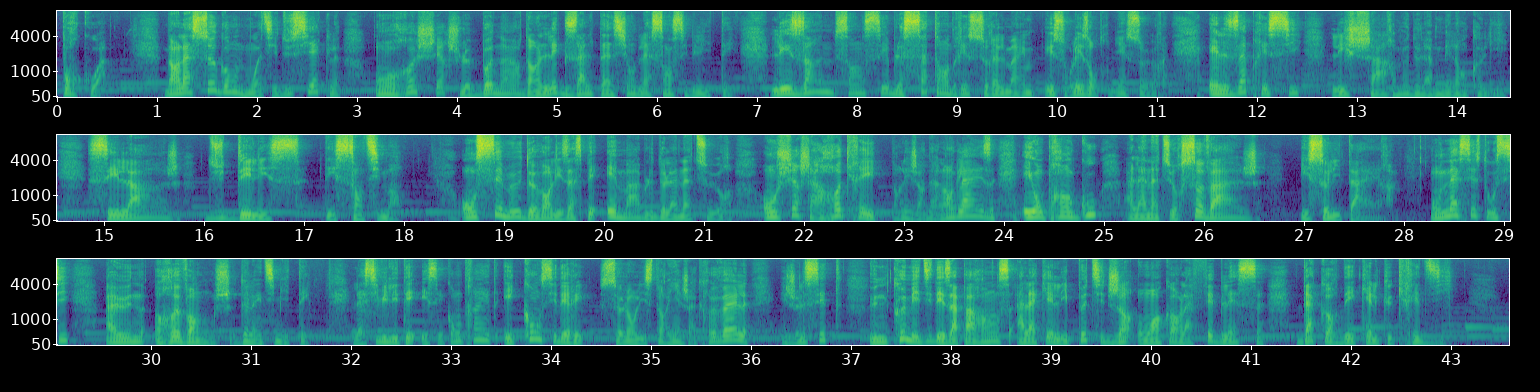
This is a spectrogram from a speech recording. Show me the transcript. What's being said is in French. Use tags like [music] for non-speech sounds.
Pourquoi? Dans la seconde moitié du siècle, on recherche le bonheur dans l'exaltation de la sensibilité. Les âmes sensibles s'attendrissent sur elles-mêmes et sur les autres, bien sûr. Elles apprécient les charmes de la mélancolie. C'est l'âge du délice des sentiments. On s'émeut devant les aspects aimables de la nature. On cherche à recréer dans les jardins anglaises et on prend goût à la nature sauvage et solitaire on assiste aussi à une revanche de l'intimité. La civilité et ses contraintes est considérée, selon l'historien Jacques Revel, et je le cite, une comédie des apparences à laquelle les petites gens ont encore la faiblesse d'accorder quelques crédits.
